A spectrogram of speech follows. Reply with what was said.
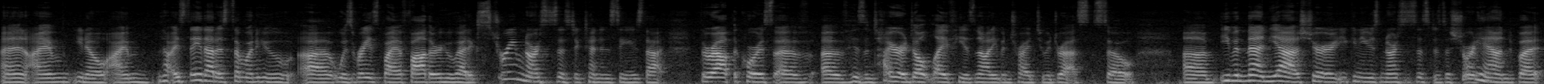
and I'm, you know, I'm, I say that as someone who uh, was raised by a father who had extreme narcissistic tendencies that throughout the course of, of his entire adult life, he has not even tried to address. So um, even then, yeah, sure, you can use narcissist as a shorthand, but,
